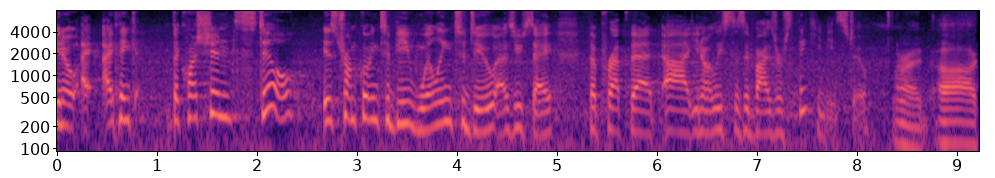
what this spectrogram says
You know, I, I think the question still is Trump going to be willing to do, as you say, the prep that, uh, you know, at least his advisors think he needs to? All right. Uh,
